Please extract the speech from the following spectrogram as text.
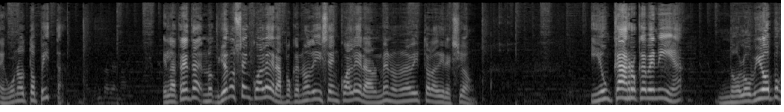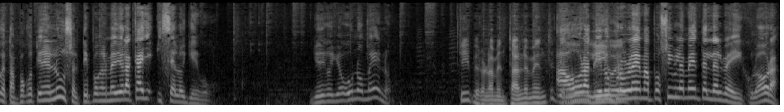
En una autopista. En la 30, no, yo no sé en cuál era, porque no dice en cuál era, al menos no he visto la dirección. Y un carro que venía, no lo vio porque tampoco tiene luz, el tipo en el medio de la calle, y se lo llevó. Yo digo yo, uno menos. Sí, pero lamentablemente. tiene Ahora tiene un problema, posiblemente el del vehículo. Ahora,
